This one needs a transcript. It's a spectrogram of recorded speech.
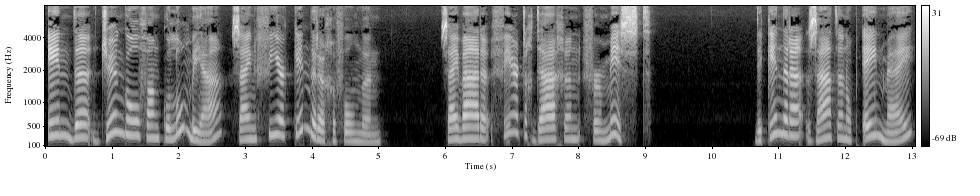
In de jungle van Colombia zijn vier kinderen gevonden. Zij waren veertig dagen vermist. De kinderen zaten op 1 mei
